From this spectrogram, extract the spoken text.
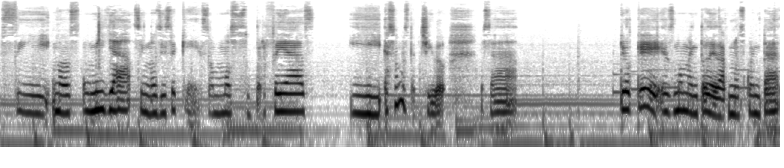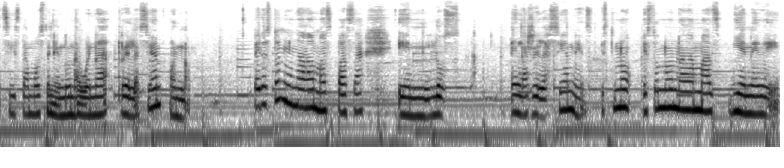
si nos humilla, si nos dice que somos súper feas y eso no está chido. O sea, creo que es momento de darnos cuenta si estamos teniendo una buena relación o no. Pero esto no nada más pasa en los en las relaciones. Esto no, esto no nada más viene de,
